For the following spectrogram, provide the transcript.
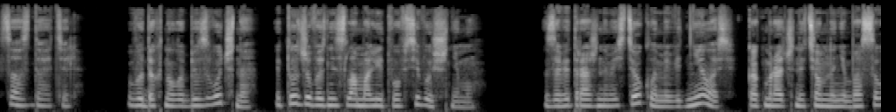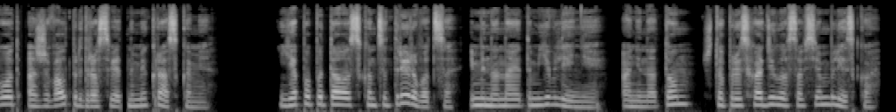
«Создатель», — выдохнула беззвучно и тут же вознесла молитву Всевышнему. За витражными стеклами виднелось, как мрачный темный небосвод оживал предрассветными красками. Я попыталась сконцентрироваться именно на этом явлении, а не на том, что происходило совсем близко,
